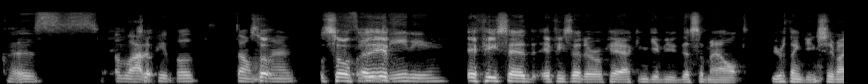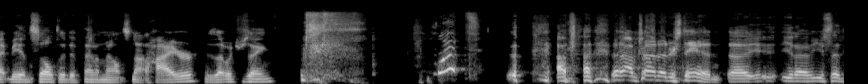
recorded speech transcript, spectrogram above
because a lot So- of people don't so want so to if, seem if needy. if he said if he said okay i can give you this amount you're thinking she might be insulted if that amount's not higher is that what you're saying what? i'm, I'm trying to understand uh, you, you know you said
